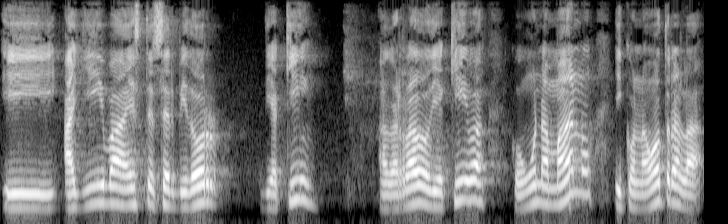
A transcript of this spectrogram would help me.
Y allí iba este servidor de aquí, agarrado de aquí iba, con una mano y con la otra la,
